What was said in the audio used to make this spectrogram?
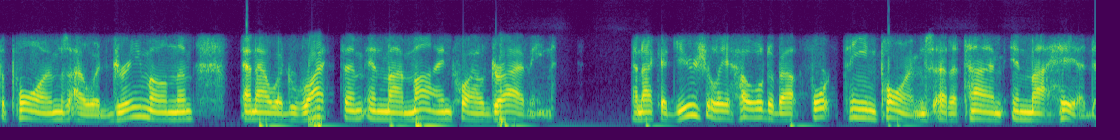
the poems, I would dream on them, and I would write them in my mind while driving. And I could usually hold about 14 poems at a time in my head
